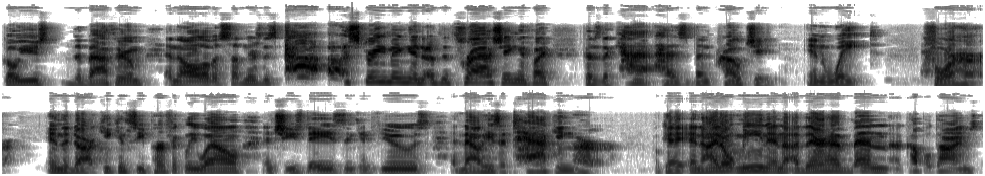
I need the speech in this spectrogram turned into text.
go use the bathroom, and then all of a sudden there's this ah, ah screaming and uh, the thrashing and fight because the cat has been crouching in wait for her in the dark. He can see perfectly well, and she's dazed and confused, and now he's attacking her. Okay, and I don't mean, and uh, there have been a couple times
